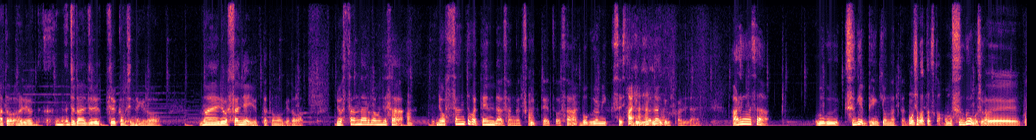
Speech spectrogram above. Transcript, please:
あとあれだよ。ちょっとずれずれるかもしれないけど前呂布さんには言ったと思うけど呂布さんのアルバムでさ、はい。呂布さんとかテンダーさんが作ったやつはさ、はい。僕がミックスした曲が何曲かあるじゃないあれはさ僕すげえ勉強になった面白かったですか？もうすごい面白かった、へえよかっ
